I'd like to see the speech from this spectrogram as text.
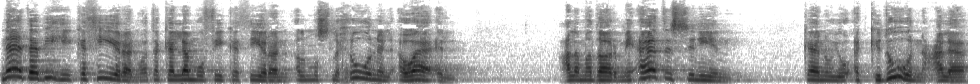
نادى به كثيرا وتكلموا فيه كثيرا المصلحون الأوائل على مدار مئات السنين كانوا يؤكدون على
